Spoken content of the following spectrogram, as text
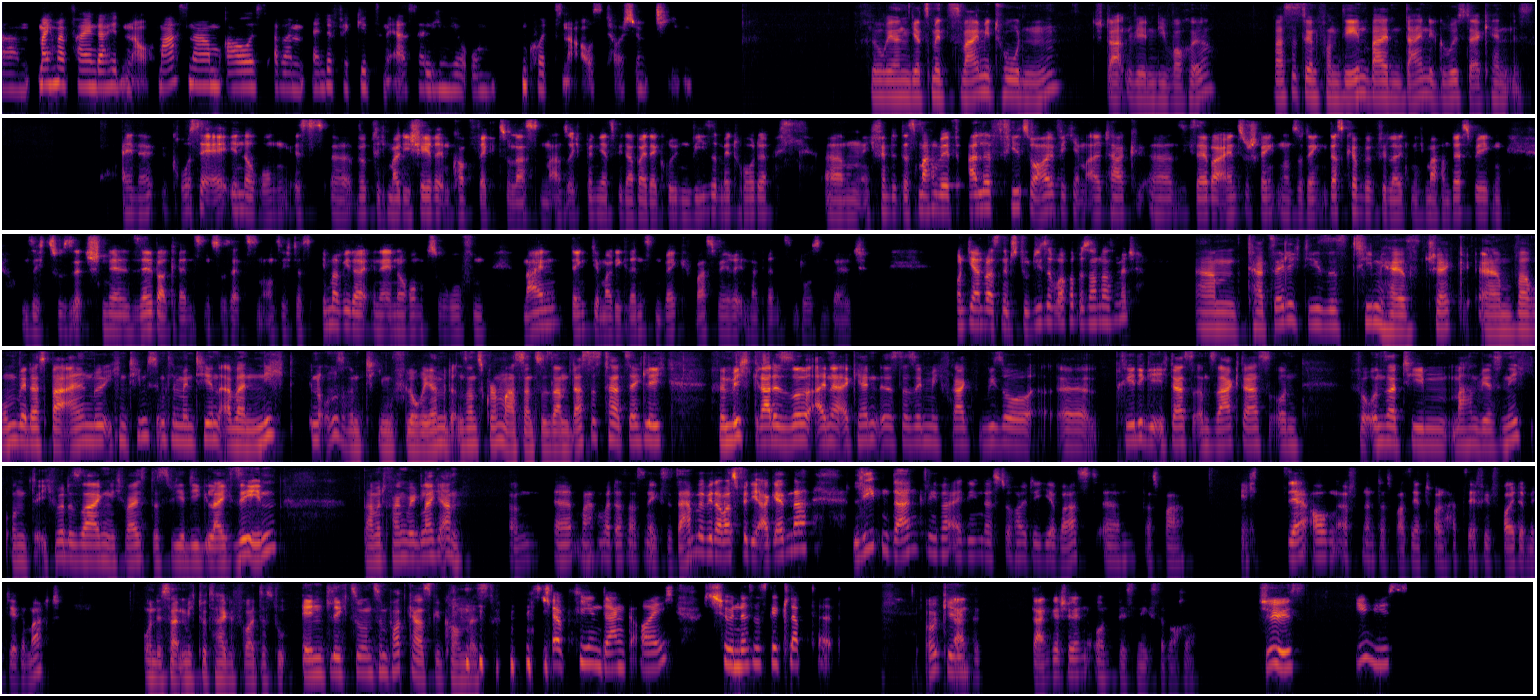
ähm, manchmal fallen da hinten auch Maßnahmen raus, aber im Endeffekt geht es in erster Linie um einen kurzen Austausch im Team. Florian, jetzt mit zwei Methoden starten wir in die Woche. Was ist denn von den beiden deine größte Erkenntnis? Eine große Erinnerung ist, äh, wirklich mal die Schere im Kopf wegzulassen. Also ich bin jetzt wieder bei der grünen Wiese-Methode. Ähm, ich finde, das machen wir alle viel zu häufig im Alltag, äh, sich selber einzuschränken und zu denken, das können wir vielleicht nicht machen, deswegen, und sich zu schnell selber Grenzen zu setzen und sich das immer wieder in Erinnerung zu rufen. Nein, denk dir mal die Grenzen weg. Was wäre in der grenzenlosen Welt? Und Jan, was nimmst du diese Woche besonders mit? Ähm, tatsächlich dieses Team Health Check, ähm, warum wir das bei allen möglichen Teams implementieren, aber nicht in unserem Team, Florian, mit unseren Scrum Mastern zusammen. Das ist tatsächlich für mich gerade so eine Erkenntnis, dass ich mich frage, wieso äh, predige ich das und sage das und für unser Team machen wir es nicht. Und ich würde sagen, ich weiß, dass wir die gleich sehen. Damit fangen wir gleich an. Dann äh, machen wir das als nächstes. Da haben wir wieder was für die Agenda. Lieben Dank, lieber Eileen, dass du heute hier warst. Ähm, das war echt sehr augenöffnend. Das war sehr toll. Hat sehr viel Freude mit dir gemacht. Und es hat mich total gefreut, dass du endlich zu uns im Podcast gekommen bist. ja, vielen Dank euch. Schön, dass es geklappt hat. Okay. Danke, Dankeschön und bis nächste Woche. Tschüss. Tschüss.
